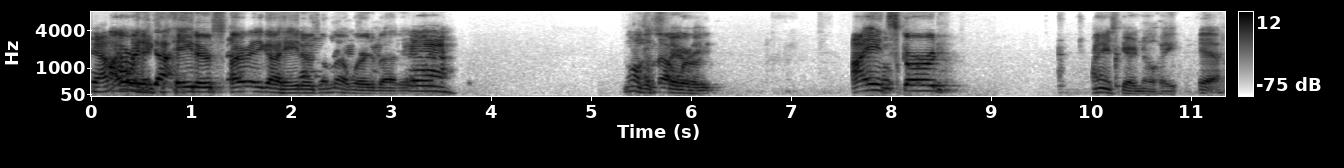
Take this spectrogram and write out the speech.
Yeah, I already got haters. I already got haters. I'm not worried about it. Yeah. As long as I'm it's not fair. worried. I ain't scared. I ain't scared no hate. Yeah.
